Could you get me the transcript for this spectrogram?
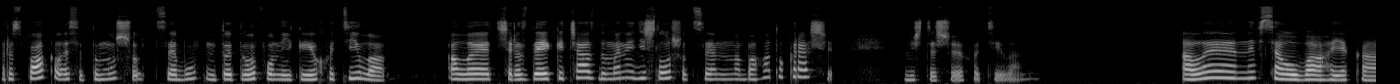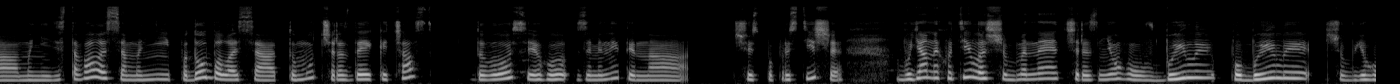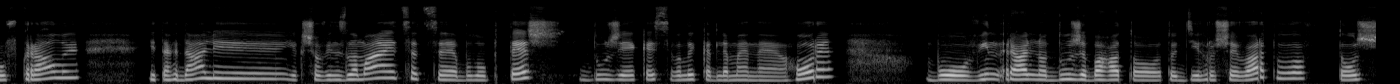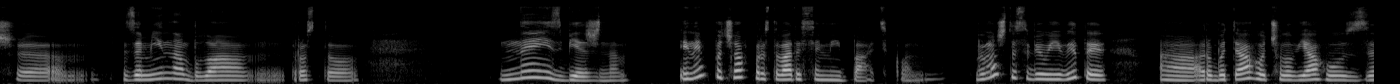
розплакалася, тому що це був не той телефон, який я хотіла. Але через деякий час до мене дійшло, що це набагато краще, ніж те, що я хотіла. Але не вся увага, яка мені діставалася, мені подобалася, тому через деякий час довелося його замінити на щось попростіше, бо я не хотіла, щоб мене через нього вбили, побили, щоб його вкрали і так далі. Якщо він зламається, це було б теж дуже якесь велике для мене горе, бо він реально дуже багато тоді грошей вартував. Тож е, заміна була просто неізбіжна. І ним почав користуватися мій батько. Ви можете собі уявити роботягу чолов'ягу з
